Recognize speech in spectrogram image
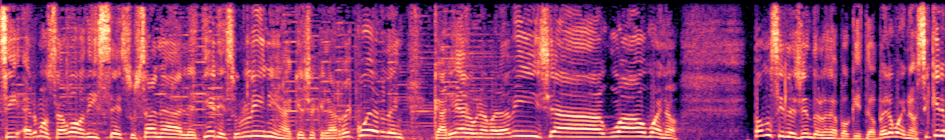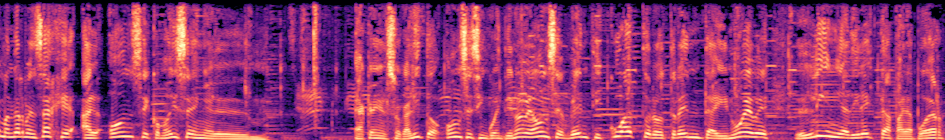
Sí, hermosa voz, dice Susana Letieri Zurlini, aquellos que la recuerden. Careaga una maravilla. Wow, bueno. Vamos a ir leyéndolos de a poquito. Pero bueno, si quieren mandar mensaje al 11, como dice en el acá en el Zocalito, 11 59 11 24 39, línea directa para poder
